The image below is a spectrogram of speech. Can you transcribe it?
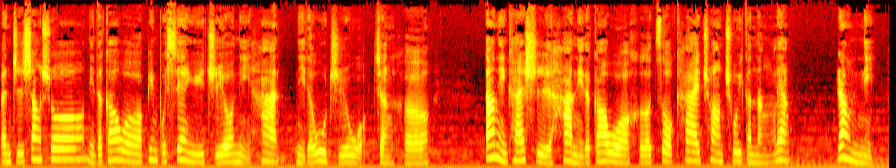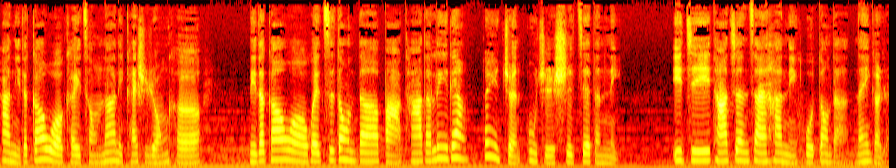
本质上说，你的高我并不限于只有你和你的物质我整合。当你开始和你的高我合作，开创出一个能量，让你和你的高我可以从那里开始融合，你的高我会自动的把它的力量对准物质世界的你，以及他正在和你互动的那个人。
